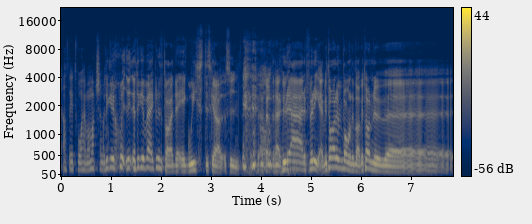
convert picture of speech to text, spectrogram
att det är två hemmamatcher. Jag tycker, skit, jag tycker verkligen att ta det egoistiska synfältet här. Hur det är för er. Vi tar en vanlig dag. Vi tar nu... Eh,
